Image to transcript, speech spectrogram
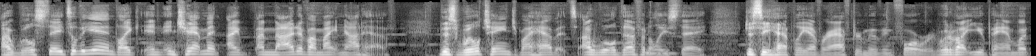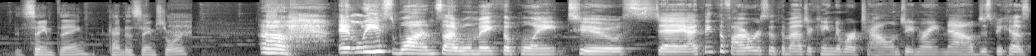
I will stay till the end. Like in Enchantment, I I might have, I might not have. This will change my habits. I will definitely stay to see Happily Ever After moving forward. What about you, Pam? What same thing? Kind of the same story? Uh, at least once I will make the point to stay. I think the fireworks at the Magic Kingdom are challenging right now just because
